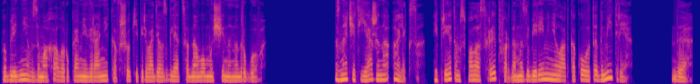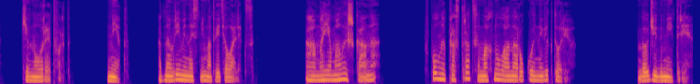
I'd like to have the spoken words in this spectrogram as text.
Побледнев, замахала руками Вероника, в шоке переводя взгляд с одного мужчины на другого. «Значит, я жена Алекса, и при этом спала с Редфордом и забеременела от какого-то Дмитрия?» «Да», — кивнул Редфорд. «Нет», — одновременно с ним ответил Алекс. «А моя малышка, она...» В полной прострации махнула она рукой на Викторию. «Дочь Дмитрия»,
